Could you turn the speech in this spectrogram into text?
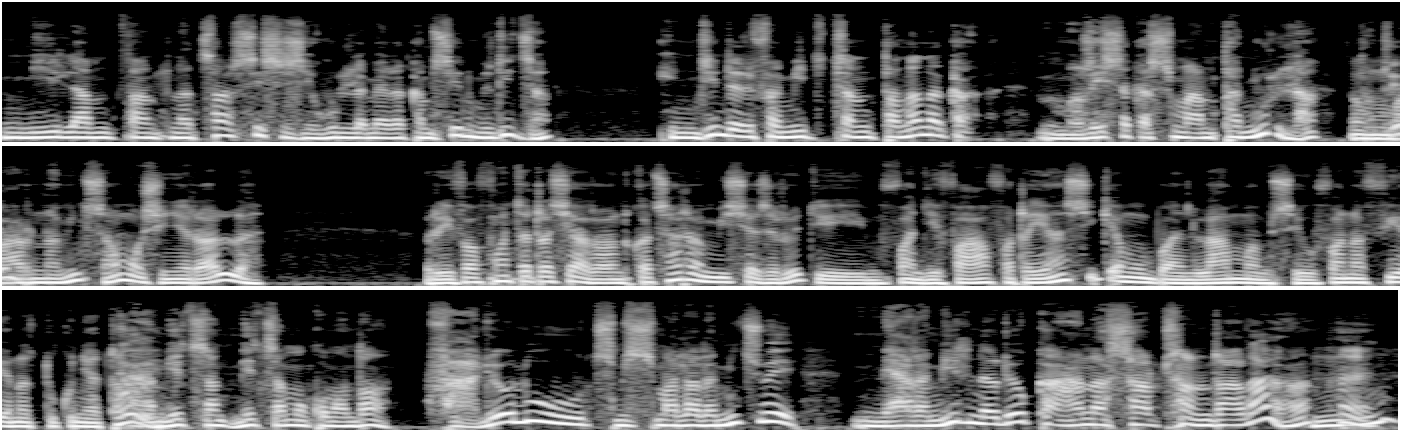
mila mitandrina tsara sisa izay olona miaraka miseno mirija an. Indrindra rehefa miditra ny tanàna ka miresaka sy manontany olona an! Tandremo. Marina mihitsy izany mon général. Rehefa fantatra sy azo antoka tsara ny misy azy ireo dia mifandefa hafatra ihany isika momba ny lamina amin'izay ho fanafihana tokony hatao Ka e! mety izany, mety izany mon commandant. Fa aleo aloha tsy misy mahalala mihitsy hoe miaramila nareo ka hanasarotra ny raharaha an! Hein!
